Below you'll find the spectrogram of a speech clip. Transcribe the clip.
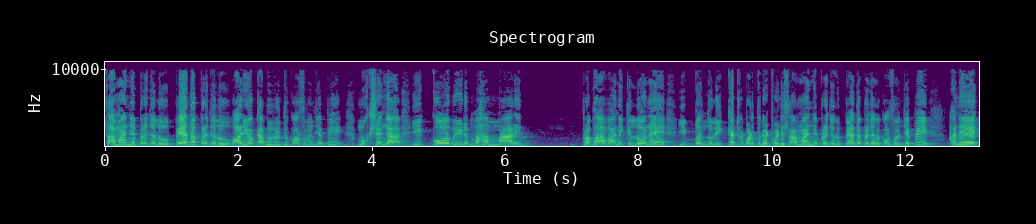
సామాన్య ప్రజలు పేద ప్రజలు వారి యొక్క అభివృద్ధి కోసం అని చెప్పి ముఖ్యంగా ఈ కోవిడ్ మహమ్మారి ప్రభావానికి లోనే ఇబ్బందులు ఇక్కట్లు పడుతున్నటువంటి సామాన్య ప్రజలు పేద ప్రజల కోసం అని చెప్పి అనేక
